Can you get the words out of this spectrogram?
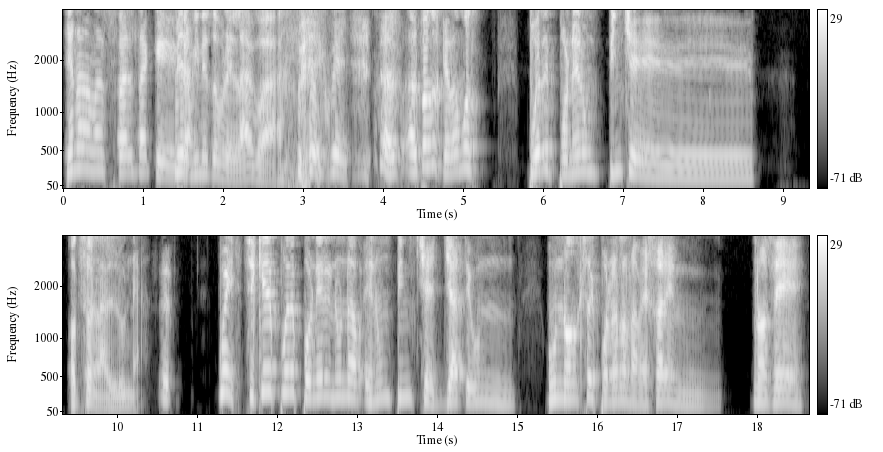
ya nada más falta que Mira. camine sobre el agua. Güey, güey, al, al paso que vamos, puede poner un pinche... Oxo en la luna. Güey, si quiere puede poner en una, en un pinche yate un, un oxo y ponerlo a navegar en, no sé,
